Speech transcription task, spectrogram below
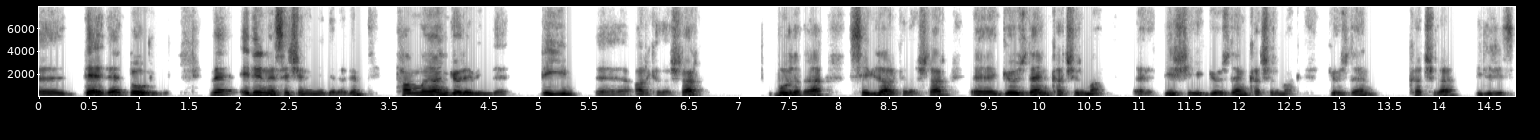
E, D de doğrudur. Ve Edirne seçeneğine gelelim. Tamlayan görevinde deyim e, arkadaşlar. Burada da sevgili arkadaşlar e, gözden kaçırma. Evet bir şeyi gözden kaçırmak. Gözden kaçırabiliriz.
